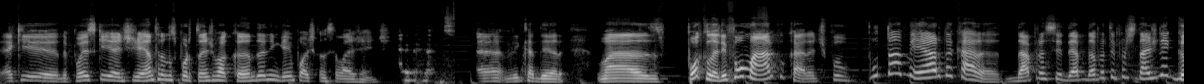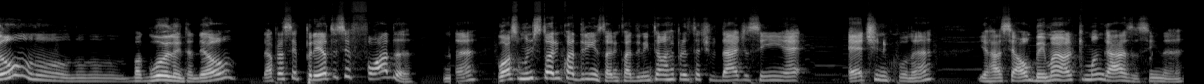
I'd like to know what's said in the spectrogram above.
É que depois que a gente entra nos portões de Wakanda, ninguém pode cancelar a gente. É verdade. É, brincadeira. Mas, pô, aquilo ali foi um marco, cara. Tipo, puta merda, cara. Dá pra, ser, dá, dá pra ter personagem negão no, no, no bagulho, entendeu? Dá pra ser preto e ser foda, né? Gosto muito de história em quadrinhos. História em quadrinho tem uma representatividade, assim, é étnico, né? E racial bem maior que mangás, assim, né?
